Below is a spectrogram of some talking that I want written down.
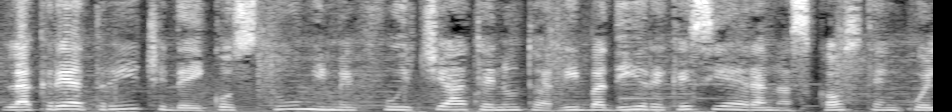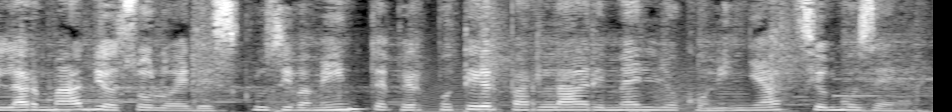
la creatrice dei costumi Mefui ci ha tenuto a ribadire che si era nascosta in quell'armadio solo ed esclusivamente per poter parlare meglio con Ignazio Moser.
